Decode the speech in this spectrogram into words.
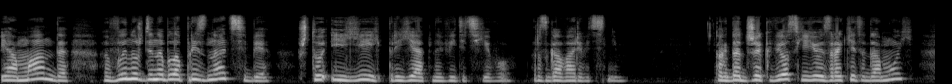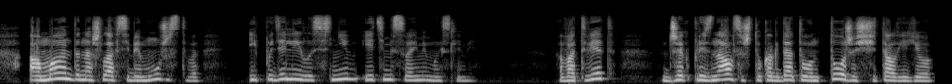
и Аманда вынуждена была признать себе, что и ей приятно видеть его, разговаривать с ним. Когда Джек вез ее из ракеты домой, Аманда нашла в себе мужество и поделилась с ним этими своими мыслями. В ответ Джек признался, что когда-то он тоже считал ее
